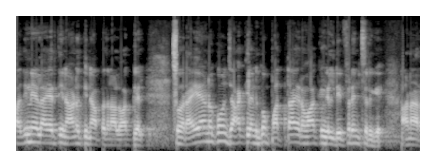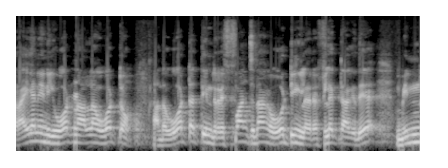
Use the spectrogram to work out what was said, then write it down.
பதினேழாயிரத்தி நானூற்றி நாற்பத்தி நாலு வாக்குகள். ஸோ ரயானுக்கும் ஜாக்லினுக்கும் பத்தாயிரம் வாக்குகள் டிஃபரன்ஸ் இருக்கு. ஆனால் ரயன் இன்னைக்கு ஓட்டினாலாம் ஓட்டம். அந்த ஓட்டத்தின் ரெஸ்பான்ஸ் தான் அங்கே ஓட்டிங்கில் ரெஃப்ளெக்ட் ஆகுது. முன்ன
